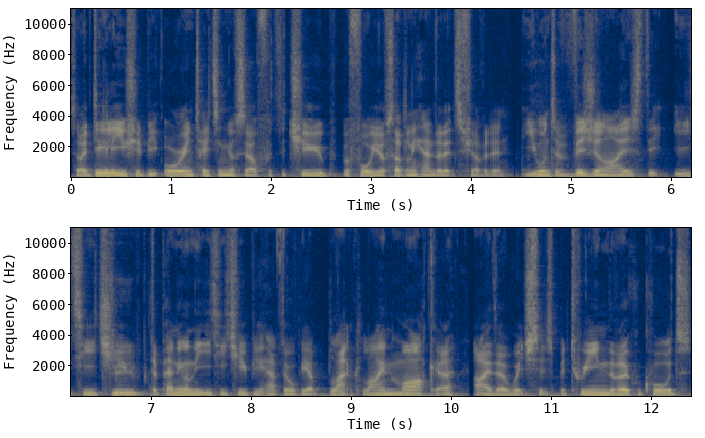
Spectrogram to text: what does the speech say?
So ideally, you should be orientating yourself with the tube before you're suddenly handed it to shove it in. You want to visualize the ET tube. tube. Depending on the ET tube you have, there will be a black line marker, either which sits between the vocal cords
